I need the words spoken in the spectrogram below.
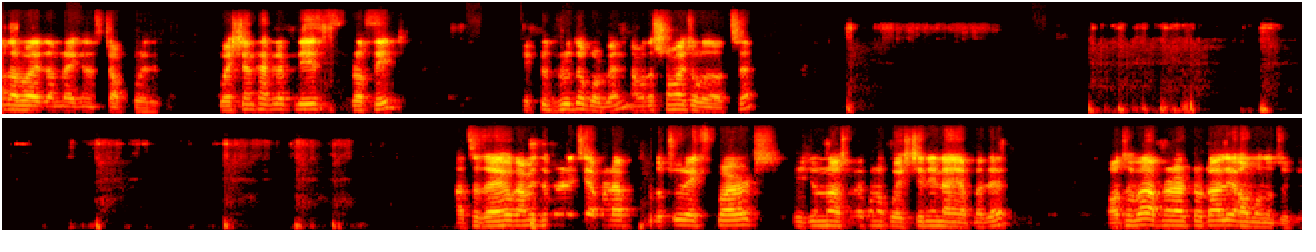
আদারওয়াইজ আমরা এখানে স্টপ করে দেবো। কোয়েশ্চেন থাকলে প্লিজ প্রসিড একটু দ্রুত করবেন, আমাদের সময় চলে যাচ্ছে। আচ্ছা যাই হোক, আমি ধরে নিচ্ছি আপনারা প্রচুর এক্সপার্ট এই জন্য আসলে কোনো কোয়েশ্চেনই নাই আপনাদের, অথবা আপনারা টোটালি অমনোযোগী।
